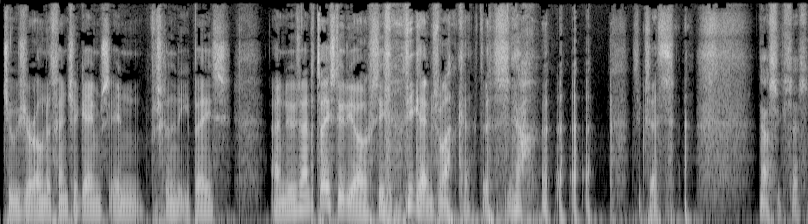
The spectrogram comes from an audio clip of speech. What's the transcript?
choose your own adventure games in verschillende IP's. En nu zijn er twee studio's die, die games maken. Dus ja. succes. Ja, succes.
